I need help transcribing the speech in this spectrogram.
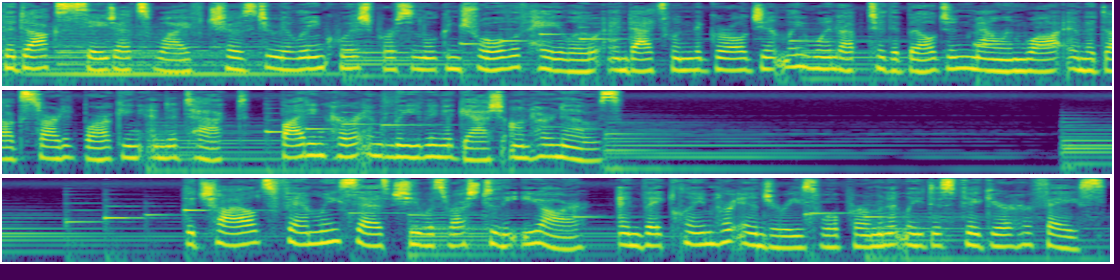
The docs sayjet's wife chose to relinquish personal control of Halo and that's when the girl gently went up to the Belgian Malinois and the dog started barking and attacked, biting her and leaving a gash on her nose. The child's family says she was rushed to the ER, and they claim her injuries will permanently disfigure her face.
